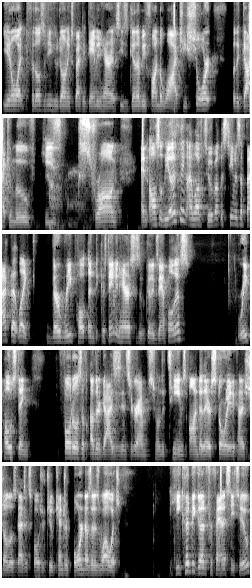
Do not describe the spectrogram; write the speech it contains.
you know what? For those of you who don't expect it, Damien Harris, he's going to be fun to watch. He's short, but the guy can move. He's strong. And also, the other thing I love too about this team is the fact that, like, they're repost, and because Damien Harris is a good example of this, reposting photos of other guys' Instagrams from the teams onto their story to kind of show those guys exposure too. Kendrick Bourne does it as well, which he could be good for fantasy too,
